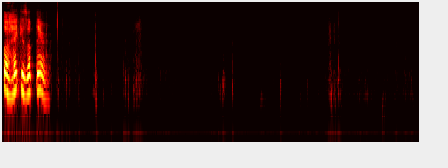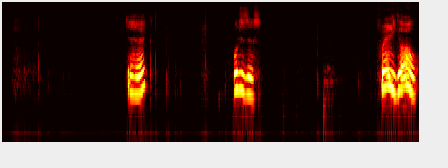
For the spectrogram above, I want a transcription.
What the heck is up there? The heck? What is this? Freddy, go.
